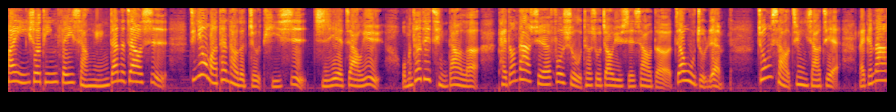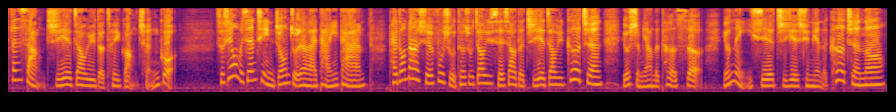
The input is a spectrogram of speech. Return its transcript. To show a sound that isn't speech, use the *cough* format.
欢迎收听《飞翔云端的教室》。今天我们要探讨的主题是职业教育。我们特地请到了台东大学附属特殊教育学校的教务主任钟小俊小姐，来跟大家分享职业教育的推广成果。首先，我们先请钟主任来谈一谈台东大学附属特殊教育学校的职业教育课程有什么样的特色，有哪一些职业训练的课程呢？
